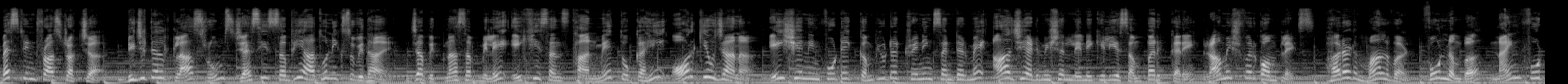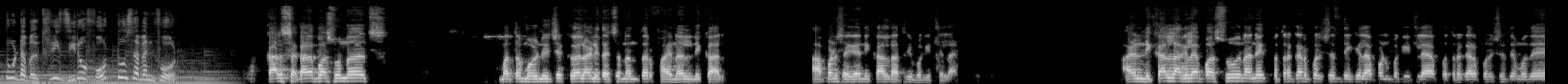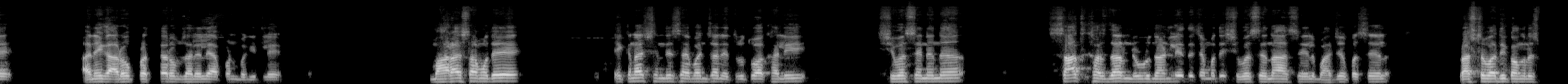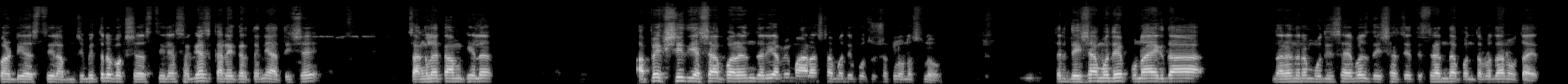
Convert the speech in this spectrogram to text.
best infrastructure digital classrooms जैसी सभी आधुनिक सुविधाएं। जब इतना सब मिले एक ही संस्थान में तो कहीं और क्यों जाना? Asian Infotech computer training centre में आज ही एडमिशन लेने के लिए संपर्क करें Rameshwar complex हरड़ Malvan. Phone number nine four two double three zero four two seven four काल सकाळपासूनच मतमोजणीचे कल आणि त्याच्यानंतर फायनल निकाल आपण सगळ्यांनी काल रात्री बघितलेला आहे. आणि निकाल लागल्यापासून अनेक पत्रकार परिषद देखील आपण बघितल्या. पत्रकार परिषदेमध्ये अनेक आरोप प्रत्यारोप झालेले आपण बघितले. महाराष्ट्रामध्ये एकनाथ शिंदे साहेबांच्या नेतृत्वाखाली शिवसेनेनं सात खासदार निवडून आणले. त्याच्यामध्ये शिवसेना असेल भाजप असेल राष्ट्रवादी काँग्रेस पार्टी असतील आमचे मित्र पक्ष असतील या सगळ्याच कार्यकर्त्यांनी अतिशय चांगलं काम केलं. अपेक्षित यशापर्यंत जरी आम्ही महाराष्ट्रामध्ये पोचू शकलो नसलो तर देशामध्ये पुन्हा एकदा नरेंद्र मोदी साहेबच देशाचे तिसऱ्यांदा पंतप्रधान होत आहेत.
